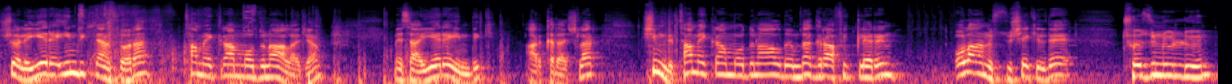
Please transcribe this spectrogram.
şöyle yere indikten sonra tam ekran moduna alacağım. Mesela yere indik arkadaşlar. Şimdi tam ekran moduna aldığımda grafiklerin olağanüstü şekilde çözünürlüğün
